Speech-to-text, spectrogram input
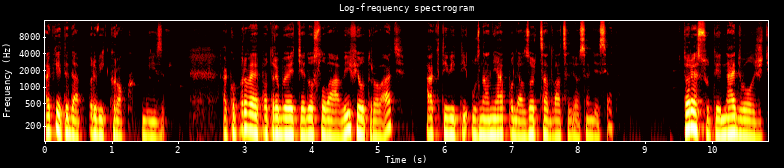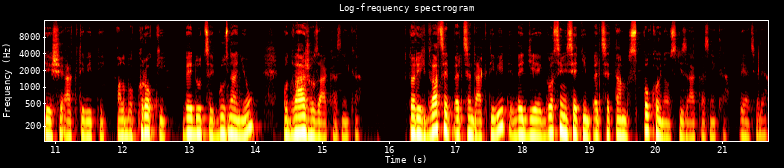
Aký je teda prvý krok výzvy? Ako prvé potrebujete doslova vyfiltrovať aktivity uznania podľa vzorca 2080 ktoré sú tie najdôležitejšie aktivity alebo kroky vedúce k uznaniu od vášho zákazníka, ktorých 20% aktivít vedie k 80% spokojnosti zákazníka, priatelia.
